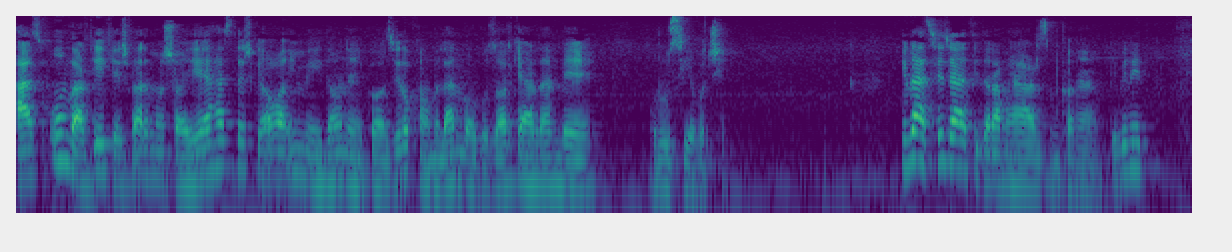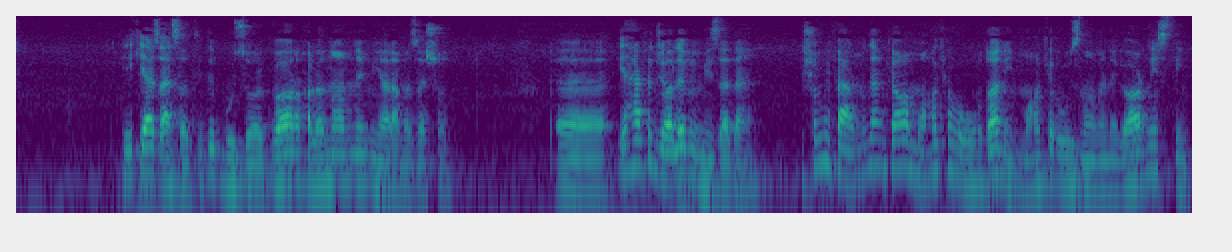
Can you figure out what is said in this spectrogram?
از اون ور توی کشور ما شایعه هستش که آقا این میدان گازی رو کاملا واگذار کردن به روسیه و چین. این رو از چه جهتی دارم عرض می‌کنم؟ ببینید یکی از اساتید بزرگوار حالا نام نمیارم ازشون یه حرف جالبی می‌زدن. ایشون میفرمودن که آقا ماها که حقوقدانیم ماها که روزنامه نگار نیستیم.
